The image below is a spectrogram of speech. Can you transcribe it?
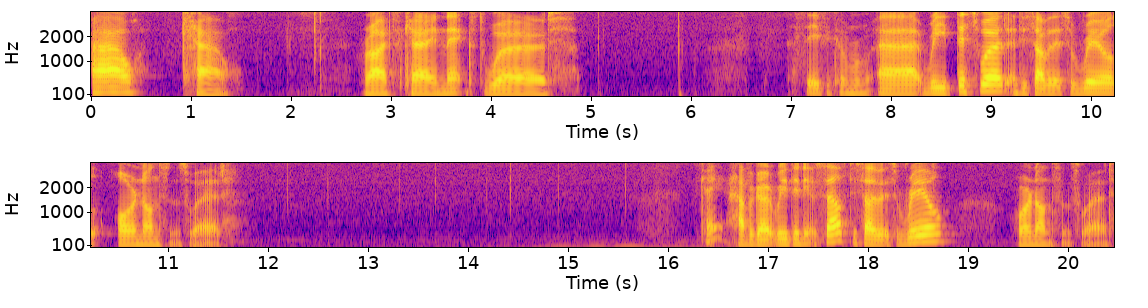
ow, cow. Right, okay, next word. Let's see if you can uh, read this word and decide whether it's a real or a nonsense word. Okay, have a go at reading it yourself, decide whether it's a real or a nonsense word.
